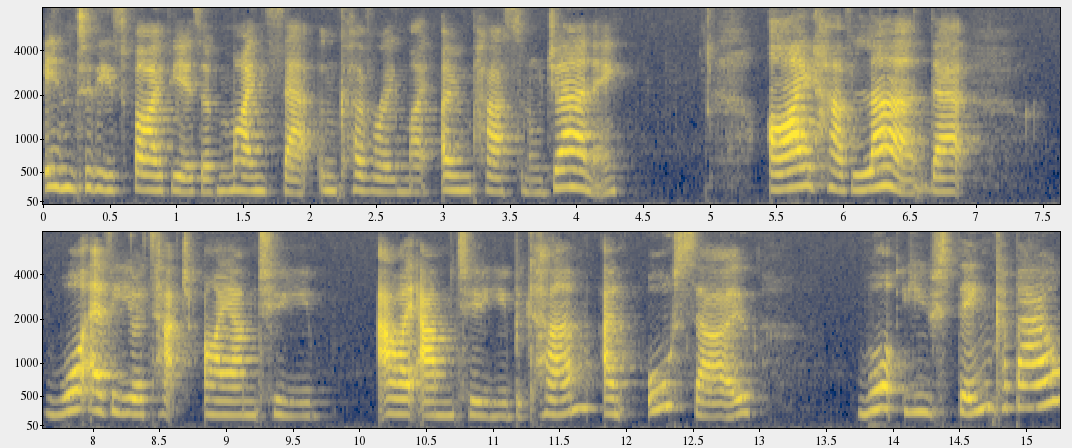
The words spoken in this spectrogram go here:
into these five years of mindset, uncovering my own personal journey, I have learned that whatever you attach I am to you I am to you become. And also what you think about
